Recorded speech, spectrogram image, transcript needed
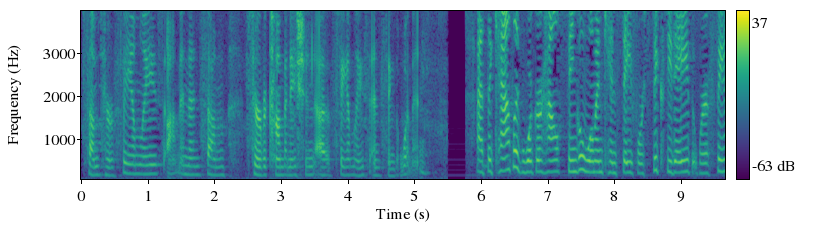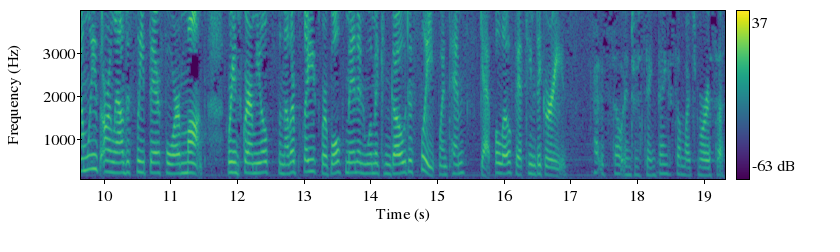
some serve families, um, and then some serve a combination of families and single women. At the Catholic Worker House, single women can stay for 60 days where families are allowed to sleep there for a month. Green Square Meals is another place where both men and women can go to sleep when temps get below 15 degrees. That is so interesting. Thanks so much, Marissa.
